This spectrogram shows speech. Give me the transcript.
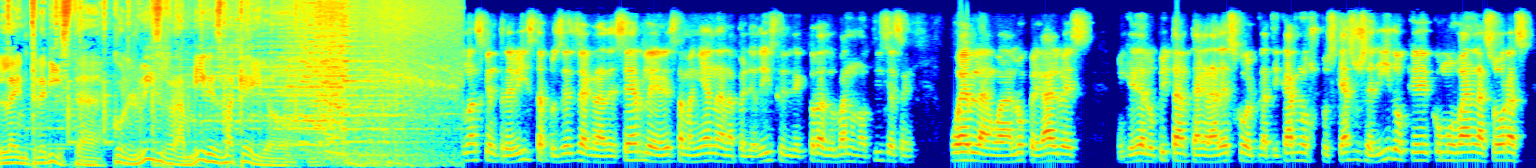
La entrevista con Luis Ramírez Vaqueiro. Más que entrevista, pues es de agradecerle esta mañana a la periodista y directora de Urbano Noticias en Puebla, Guadalupe Galvez. Mi querida Lupita, te agradezco el platicarnos, pues qué ha sucedido, qué, cómo van las horas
